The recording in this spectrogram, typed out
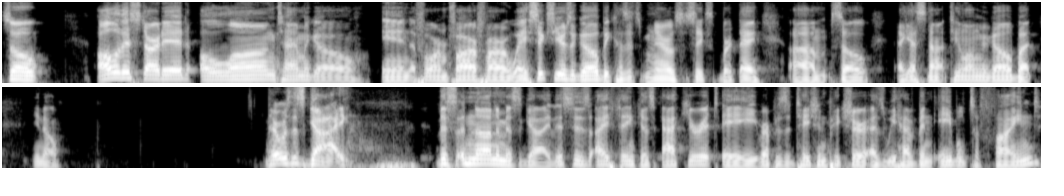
So all of this started a long time ago in a forum far, far away. Six years ago because it's Monero's sixth birthday. Um, so I guess not too long ago, but you know, there was this guy this anonymous guy this is i think as accurate a representation picture as we have been able to find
